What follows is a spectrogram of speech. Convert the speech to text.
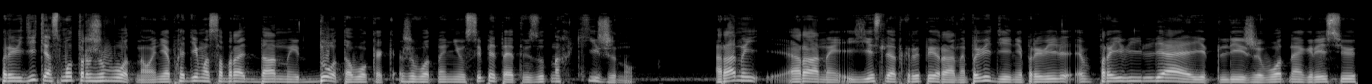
Проведите осмотр животного. Необходимо собрать данные до того, как животное не усыпят и отвезут на хижину. Раны, раны, если открытые раны. Поведение, проявляет ли животное агрессию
